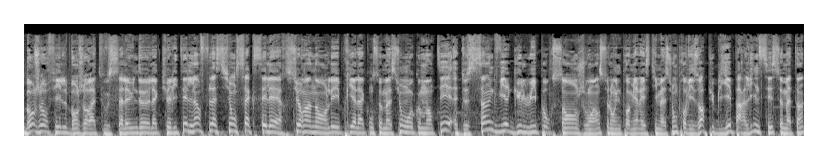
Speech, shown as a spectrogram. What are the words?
Bonjour Phil, bonjour à tous. À la une de l'actualité, l'inflation s'accélère. Sur un an, les prix à la consommation ont augmenté de 5,8% en juin, selon une première estimation provisoire publiée par l'INSEE ce matin.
